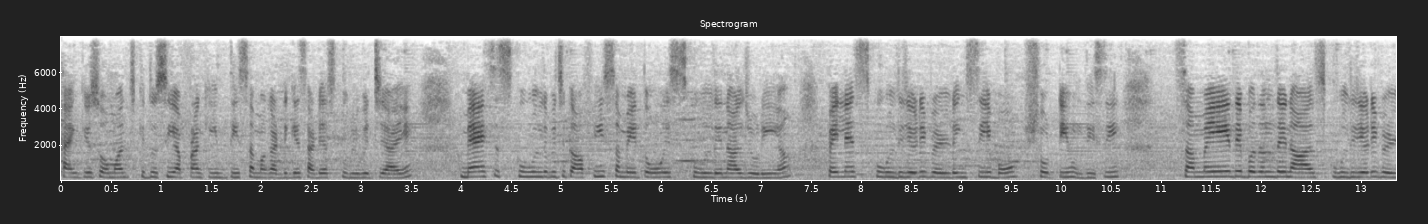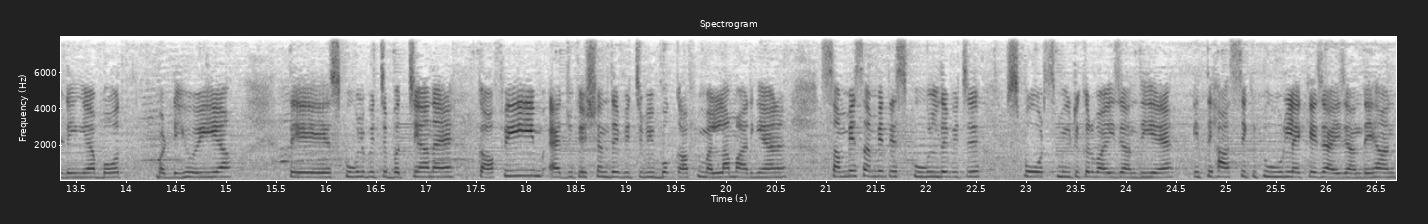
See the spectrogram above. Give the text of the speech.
thank you so much ਕਿ ਤੁਸੀਂ ਆਪਣਾ ਕੀਮਤੀ ਸਮਾਂ ਕੱਢ ਕੇ ਸਾਡੇ ਸਕੂਲ ਵਿੱਚ ਆਏ। ਮੈਂ ਇਸ ਸਕੂਲ ਦੇ ਵਿੱਚ ਕਾਫੀ ਸਮੇਂ ਤੋਂ ਇਸ ਸਕੂਲ ਦੇ ਨਾਲ ਜੁੜੀ ਹਾਂ। ਪਹਿਲਾਂ ਇਸ ਸਕੂਲ ਦੀ ਜਿਹੜੀ ਬਿਲਡਿੰਗ ਸੀ ਬਹੁਤ ਛੋਟੀ ਹੁੰਦੀ ਸੀ। ਸਮੇਂ ਦੇ ਬਦਲਣ ਦੇ ਨਾਲ ਸਕੂਲ ਦੀ ਜਿਹੜੀ ਬਿਲਡਿੰਗ ਹੈ, ਬਹੁਤ ਵੱਡੀ ਹੋਈ ਆ। ਤੇ ਸਕੂਲ ਵਿੱਚ ਬੱਚਿਆਂ ਨੇ ਕਾਫੀ ਐਜੂਕੇਸ਼ਨ ਦੇ ਵਿੱਚ ਵੀ ਬਹੁਤ ਕਾਫੀ ਮੱਲਾਂ ਮਾਰੀਆਂ ਸਮੇਂ-ਸਮੇਂ ਤੇ ਸਕੂਲ ਦੇ ਵਿੱਚ ਸਪੋਰਟਸ ਮੀਟ ਕਰਵਾਈ ਜਾਂਦੀ ਹੈ। ਇਤਿਹਾਸਿਕ ਟੂਰ ਲੈ ਕੇ ਜਾਏ ਜਾਂਦੇ ਹਨ।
